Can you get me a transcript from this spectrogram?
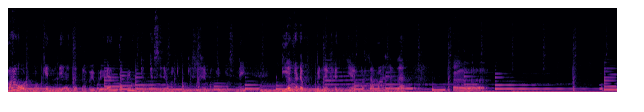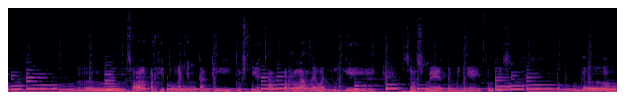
mau mungkin diajak FBBN tapi makin ke sini makin ke sini makin ke sini dia nggak dapet benefitnya. Pertama adalah uh, uh, soal perhitungan yang tadi. Terus dia caper lah lewat IG sosmed namanya itu. Terus uh,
